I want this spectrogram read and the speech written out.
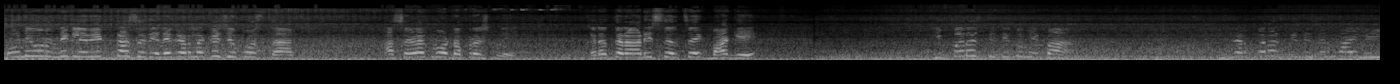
लोणीवरून निघले एक तास ते नगरला कसे पोचतात हा सगळ्यात मोठा प्रश्न आहे. खरं तर आरिसरचा एक भाग आहे. ही परिस्थिती तुम्ही पहा. ही जर परिस्थिती जर पाहिली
